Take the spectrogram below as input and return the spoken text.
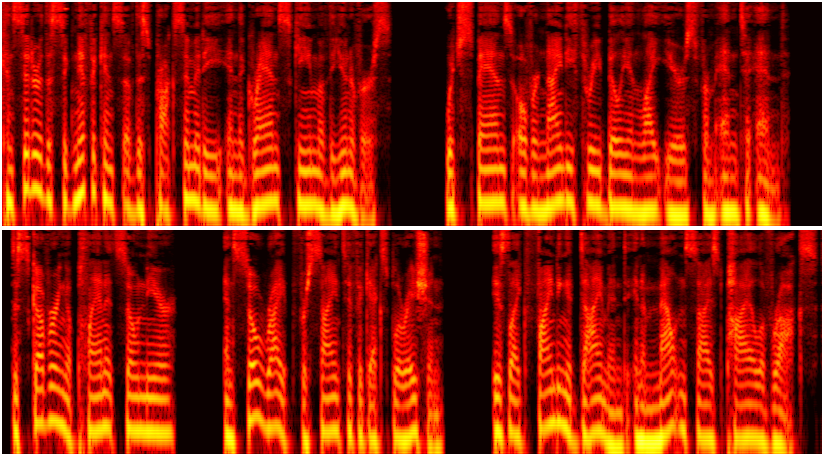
consider the significance of this proximity in the grand scheme of the universe, which spans over 93 billion light-years from end to end. Discovering a planet so near and so ripe for scientific exploration is like finding a diamond in a mountain-sized pile of rocks,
